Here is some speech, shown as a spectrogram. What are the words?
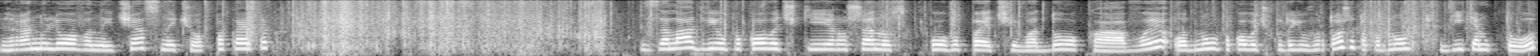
Гранульований часничок пакетик. Взяла дві упаковочки рошеновського печива до кави. Одну упаковочку даю в гуртожиток, одну дітям тут.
